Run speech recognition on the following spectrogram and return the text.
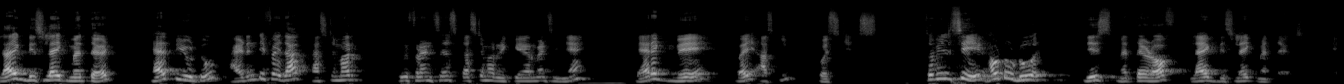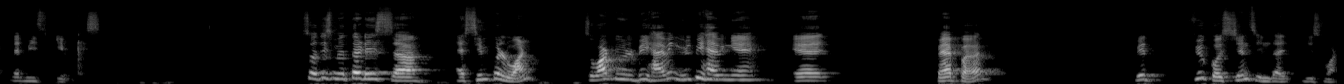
like dislike method, help you to identify the customer preferences, customer requirements in a direct way by asking questions. So, we will see how to do this method of like dislike method. Okay, let me skip this. So, this method is uh, a simple one. So, what you will be having? You will be having a, a paper with few questions in the this one.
